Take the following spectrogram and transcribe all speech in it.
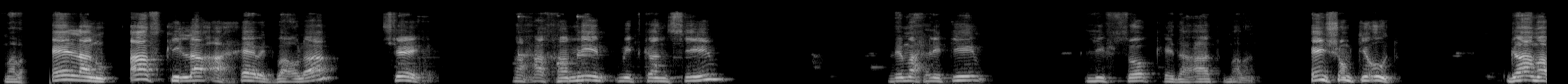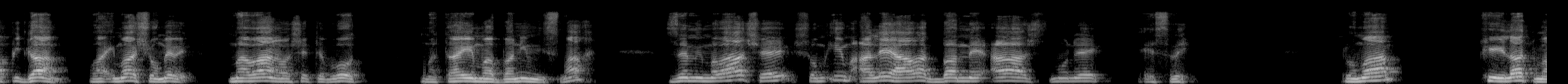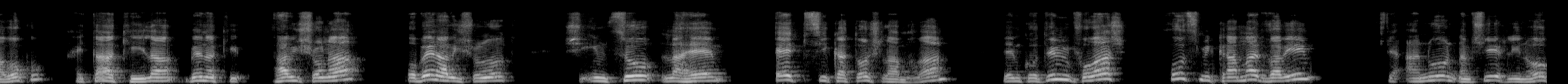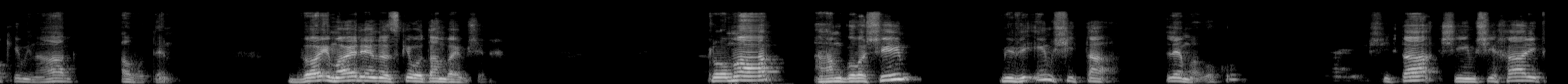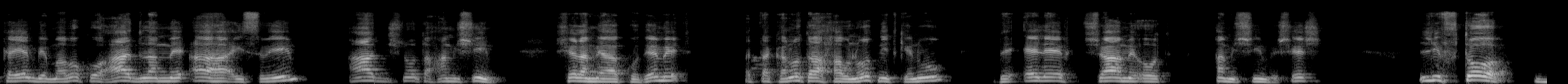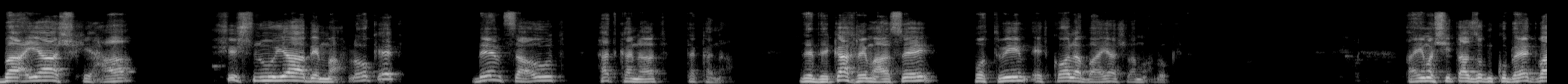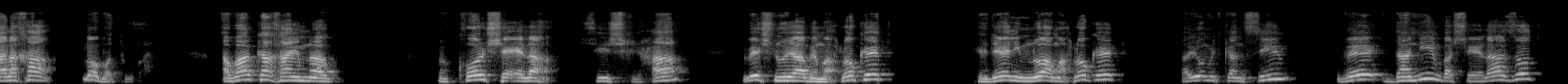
מרן. אין לנו אף קהילה אחרת בעולם שהחכמים מתכנסים ומחליטים לפסוק כדעת מרן. אין שום תיעוד. גם הפתגם או האמרה שאומרת מרן ראשי תיבות מתי עם הבנים נשמח, זה ממרה ששומעים עליה רק במאה השמונה עשרה. כלומר, קהילת מרוקו הייתה הקהילה בין הקה... הראשונה או בין הראשונות שאימצו להם את פסיקתו של המרן, והם כותבים במפורש, חוץ מכמה דברים שאנו נמשיך לנהוג כמנהג אבותינו. דברים האלה נזכיר אותם בהמשך. כלומר, המגורשים מביאים שיטה למרוקו, שיטה שהמשיכה להתקיים במרוקו עד למאה העשרים, עד שנות החמישים של המאה הקודמת, התקנות האחרונות נתקנו ב-1956, לפתור בעיה שכיחה ששנויה במחלוקת באמצעות התקנת תקנה. ובכך למעשה פותרים את כל הבעיה של המחלוקת. האם השיטה הזאת מקובלת בהלכה? לא בטוח. אבל ככה הם נהגו. כל שאלה שהיא שכיחה ושנויה במחלוקת, כדי למנוע מחלוקת, היו מתכנסים ודנים בשאלה הזאת,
